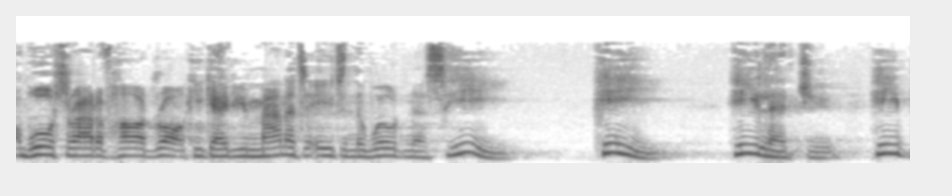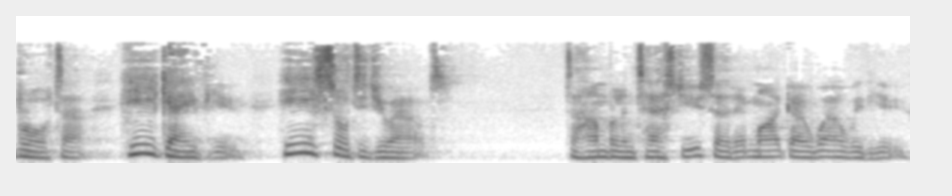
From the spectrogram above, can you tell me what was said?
water out of hard rock. He gave you manna to eat in the wilderness. He, He, He led you. He brought up. He gave you. He sorted you out to humble and test you so that it might go well with you.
